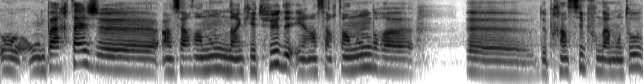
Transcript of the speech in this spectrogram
on partage euh, un certain nombre d'inquiétudes et un certain nombre euh, de principes fondamentaux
